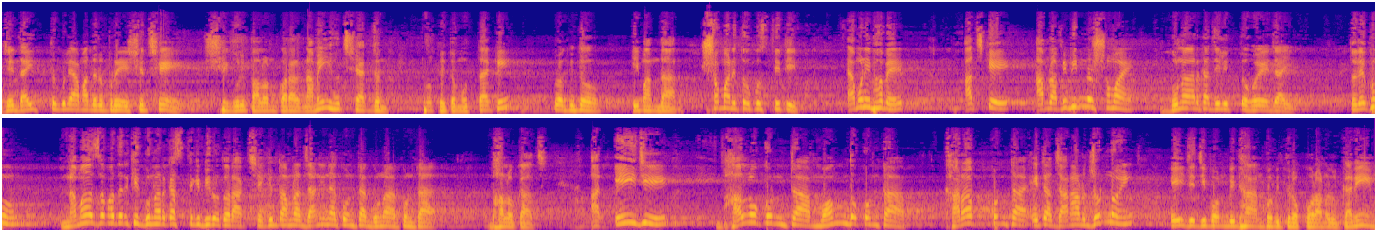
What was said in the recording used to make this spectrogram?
যে দায়িত্বগুলি আমাদের উপরে এসেছে, সেগুলি পালন করার নামেই হচ্ছে একজন প্রকৃত মুত্তাকি, প্রকৃত ইমানদার সম্মানিত উপস্থিতি, এমনই ভাবে আজকে আমরা বিভিন্ন সময় গুনার কাজে লিপ্ত হয়ে যাই। তো দেখুন, নামাজ আমাদেরকে গুনার কাছ থেকে বিরত রাখছে, কিন্তু আমরা জানি না কোনটা গুনাহ কোনটা ভালো কাজ। আর এই যে ভালো কোনটা, মন্দ কোনটা, খারাপ কোনটা, এটা জানার জন্যই এই যে জীবন বিধান পবিত্র কোরআনুল করিম,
